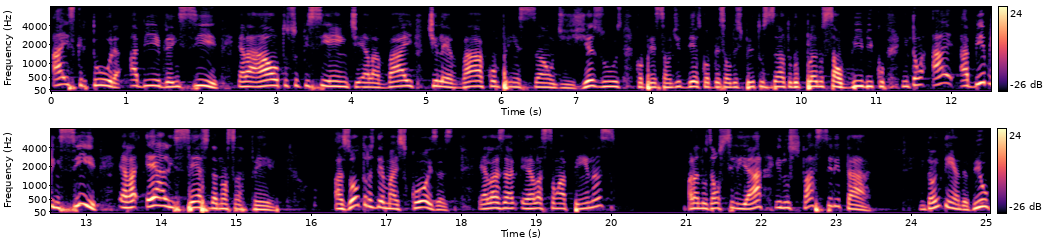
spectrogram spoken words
A Escritura, a Bíblia em si, ela é autossuficiente, ela vai te levar à compreensão de Jesus, compreensão de Deus, compreensão do Espírito Santo, do plano salvífico. Então, a, a Bíblia em si, ela é alicerce da nossa fé. As outras demais coisas, elas, elas são apenas para nos auxiliar e nos facilitar. Então entenda, viu?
